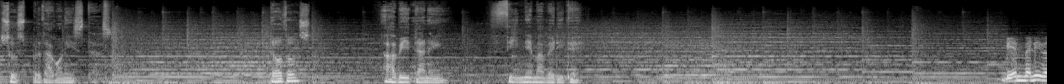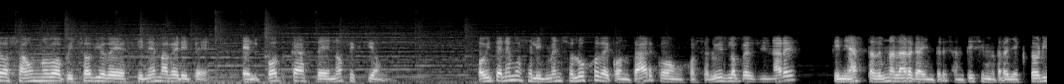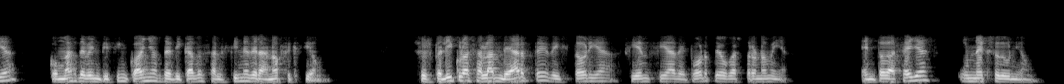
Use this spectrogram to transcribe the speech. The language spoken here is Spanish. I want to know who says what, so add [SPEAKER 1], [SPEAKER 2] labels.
[SPEAKER 1] sus protagonistas. Todos habitan en Cinema Verité.
[SPEAKER 2] Bienvenidos a un nuevo episodio de Cinema Verité, el podcast de no ficción. Hoy tenemos el inmenso lujo de contar con José Luis López Linares, cineasta de una larga e interesantísima trayectoria, con más de 25 años dedicados al cine de la no ficción. Sus películas hablan de arte, de historia, ciencia, deporte o gastronomía. En todas ellas, un nexo de unión.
